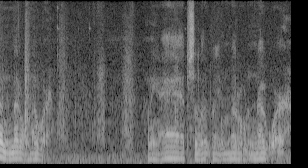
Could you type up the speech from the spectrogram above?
I'm in the middle of nowhere. I mean, absolutely middle of nowhere.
